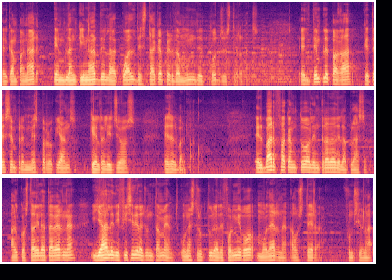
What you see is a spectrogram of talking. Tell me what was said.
el campanar emblanquinat de la qual destaca per damunt de tots els terrats. El temple pagà, que té sempre més parroquians que el religiós, és el bar Paco. El bar fa cantó a l'entrada de la plaça. Al costat de la taverna hi ha l'edifici de l'Ajuntament, una estructura de formigó moderna, austera, funcional.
